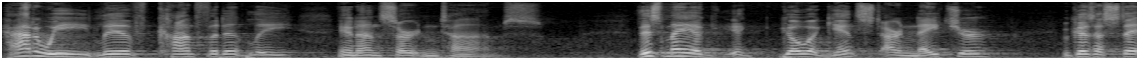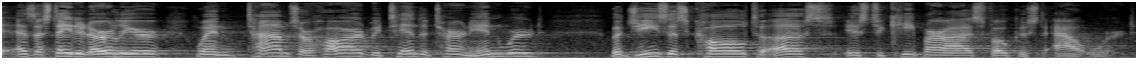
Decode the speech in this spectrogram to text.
How do we live confidently in uncertain times? This may go against our nature because, as I stated earlier, when times are hard, we tend to turn inward. But Jesus' call to us is to keep our eyes focused outward.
